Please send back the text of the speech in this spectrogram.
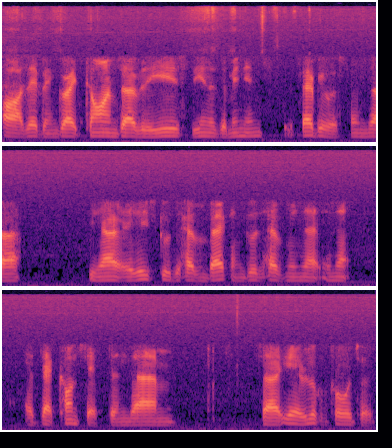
Oh, they've been great times over the years. The Inter Dominions, fabulous, and uh, you know it is good to have them back and good to have them in that in that that concept. And um, so yeah, we're looking forward to it.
